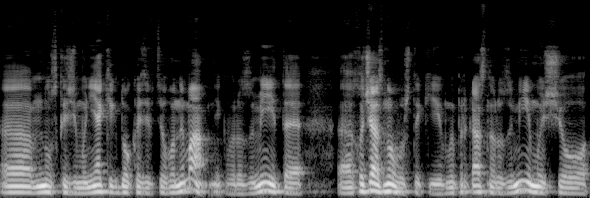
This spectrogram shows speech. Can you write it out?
е, ну скажімо, ніяких доказів цього нема, як ви розумієте. Хоча знову ж таки, ми прекрасно розуміємо, що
